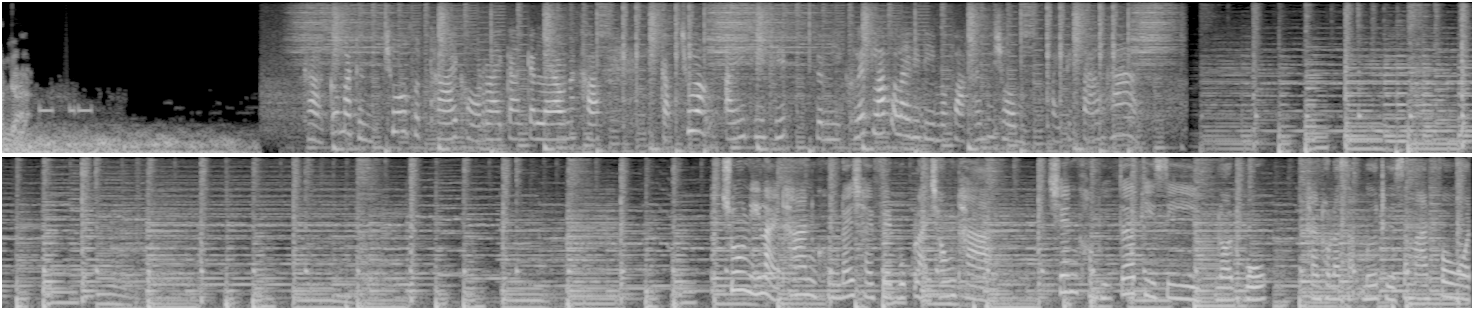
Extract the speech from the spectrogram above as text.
อนเนี่ยค่ะก็มาถึงช่วงสุดท้ายของรายการกันแล้วนะคะ กับช่วง IT Tip จะมีเคล็ดลับอะไรดีๆ มาฝากท่านผู้ชม ไปติดตามค่ะ ช่วงนี้หลายท่านคงได้ใช้ Facebook หลายช่องทาง เช่นคอมพิวเตอร์ PC โน้ตบุ๊กทางโทรศัพท์มือถือสมาร์ทโฟน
